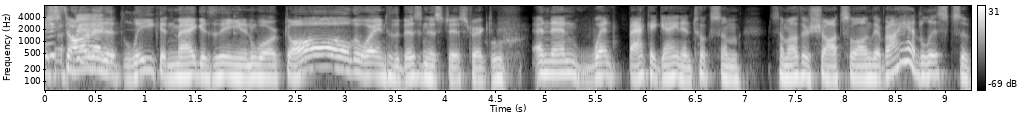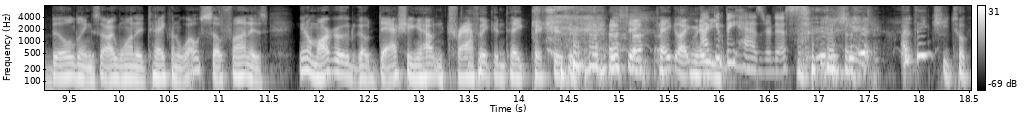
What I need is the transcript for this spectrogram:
It's started big. at and Magazine and walked all the way into the business district, and then went back again and took some some other shots along there. But I had lists of buildings I wanted to take. And what was so fun is, you know, Margaret would go dashing out in traffic and take pictures. And and she'd take like maybe. I can be hazardous. I think she took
